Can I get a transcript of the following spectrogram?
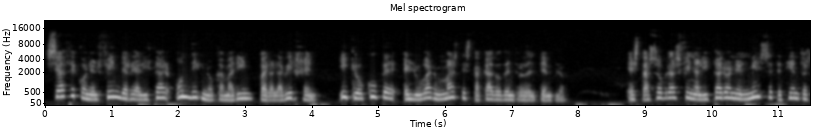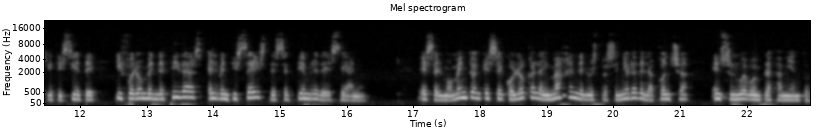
se hace con el fin de realizar un digno camarín para la Virgen y que ocupe el lugar más destacado dentro del templo. Estas obras finalizaron en 1717 y fueron bendecidas el 26 de septiembre de ese año. Es el momento en que se coloca la imagen de Nuestra Señora de la Concha en su nuevo emplazamiento.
